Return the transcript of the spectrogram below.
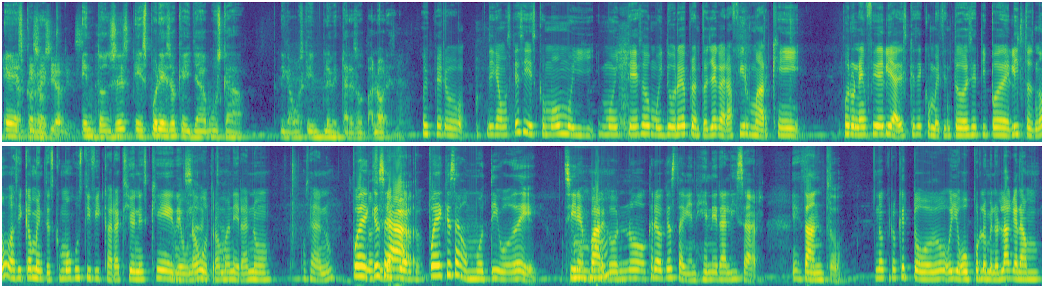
Es correcto. antisociales. Entonces es por eso que ella busca, digamos que implementar esos valores, ¿no? Uy, pero digamos que sí, es como muy, muy teso, muy duro de pronto llegar a afirmar que por una infidelidad es que se cometen todo ese tipo de delitos, ¿no? Básicamente es como justificar acciones que de una u otra manera no, o sea, no. Puede, no que sea, puede que sea un motivo de. Sin embargo, no creo que está bien generalizar Exacto. tanto. No creo que todo, o- o por lo menos la gran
